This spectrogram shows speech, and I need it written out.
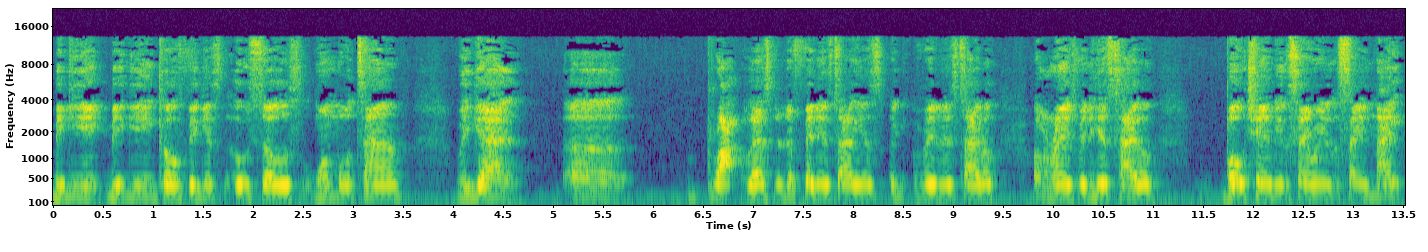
Biggie, Biggie and Kofi against the Usos one more time. We got uh, Brock Lesnar defending his title, defending his title. Roman Reigns defending his title. Both champions the same ring the same night.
